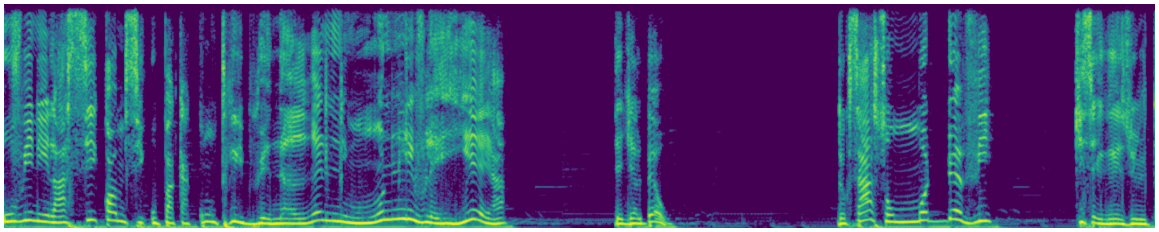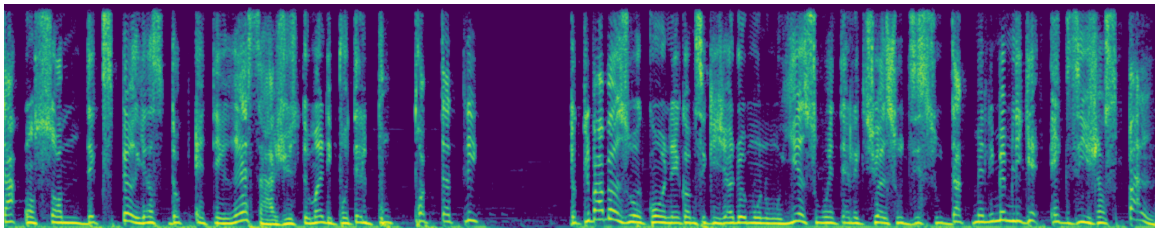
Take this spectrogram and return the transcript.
ou vini la, si kom si ou pa ka kontribuye nan ren li moun li vle ye, ha, de djelbe ou. Dok, sa son mod de vi. ki se rezultat an som d'eksperyans. Dok, entere sa justeman li potel pou pot tat li. Dok, li pa bezwen konen kom se ki jade moun ou ye sou intelektuel, sou dis, sou dat, men li men li gen exijans pal.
